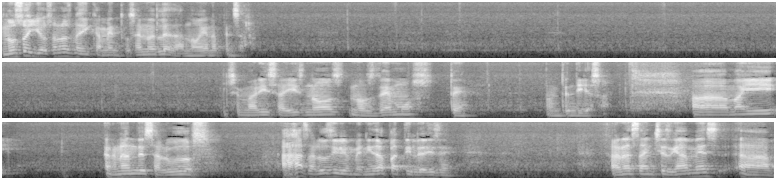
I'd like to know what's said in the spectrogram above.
No soy yo, son los medicamentos, ¿eh? no es la edad, no vayan a pensar. Dice Marisa, nos, nos demos té. No entendí eso. Uh, May Hernández, saludos. Ah, saludos y bienvenida, Pati, le dice. Ana Sánchez Gámez. ah,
